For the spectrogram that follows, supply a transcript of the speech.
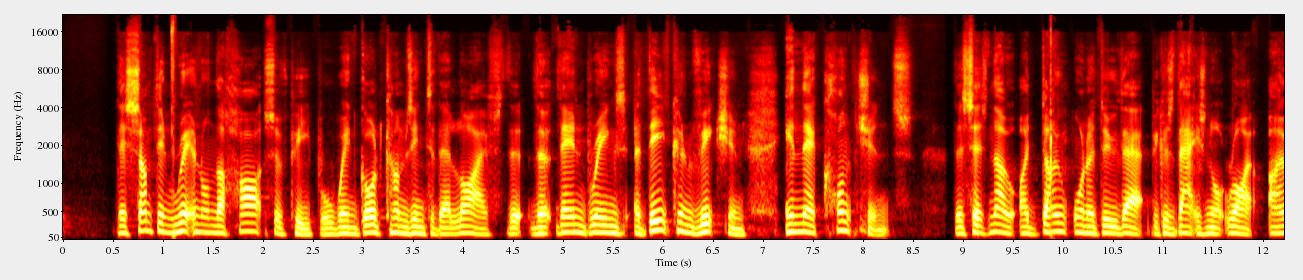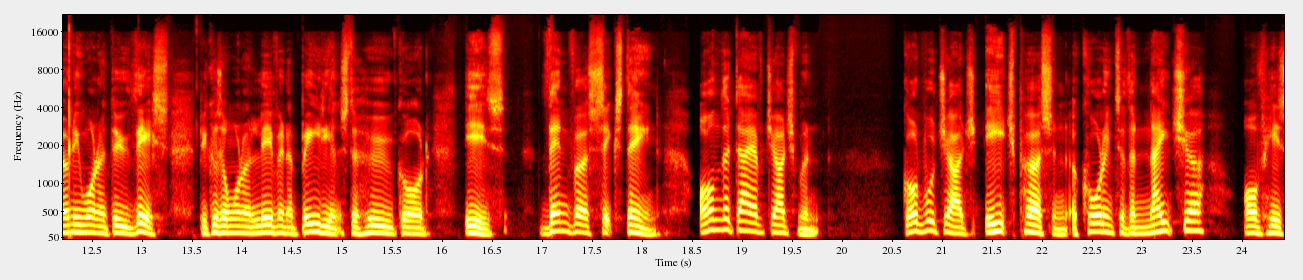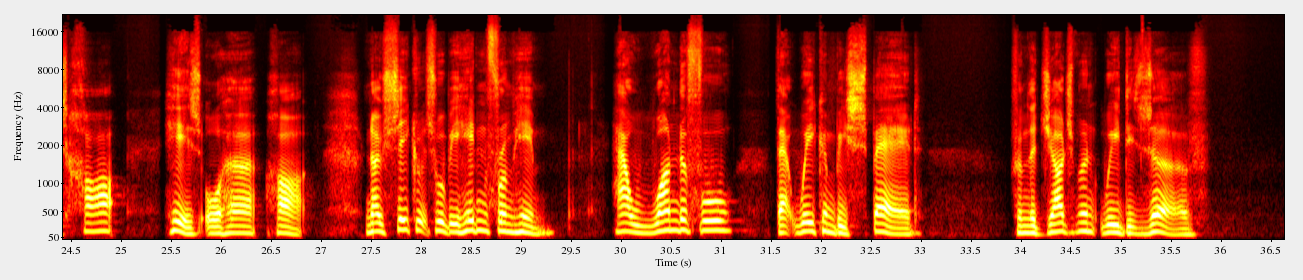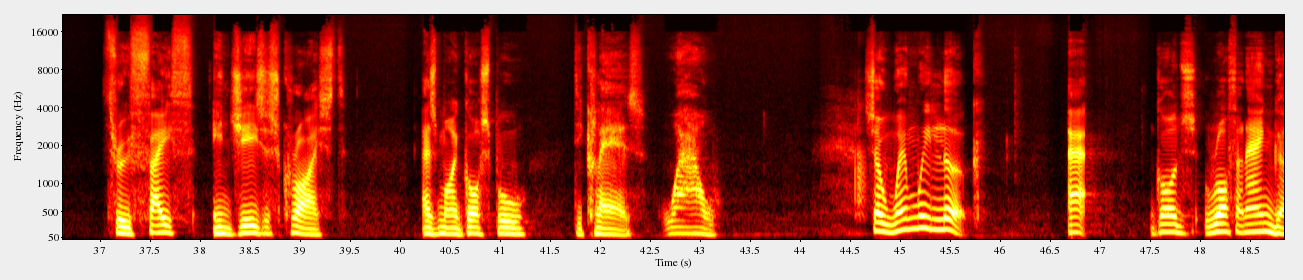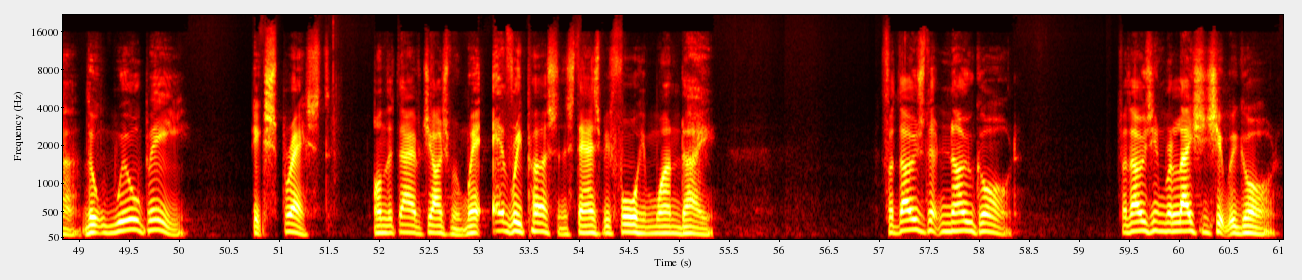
there's something written on the hearts of people when God comes into their lives that, that then brings a deep conviction in their conscience that says, No, I don't want to do that because that is not right. I only want to do this because I want to live in obedience to who God is. Then, verse 16 On the day of judgment, God will judge each person according to the nature of his heart, his or her heart. No secrets will be hidden from him. How wonderful that we can be spared from the judgment we deserve through faith in Jesus Christ, as my gospel declares. Wow. So when we look at God's wrath and anger that will be expressed on the day of judgment, where every person stands before Him one day, for those that know God, for those in relationship with God,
